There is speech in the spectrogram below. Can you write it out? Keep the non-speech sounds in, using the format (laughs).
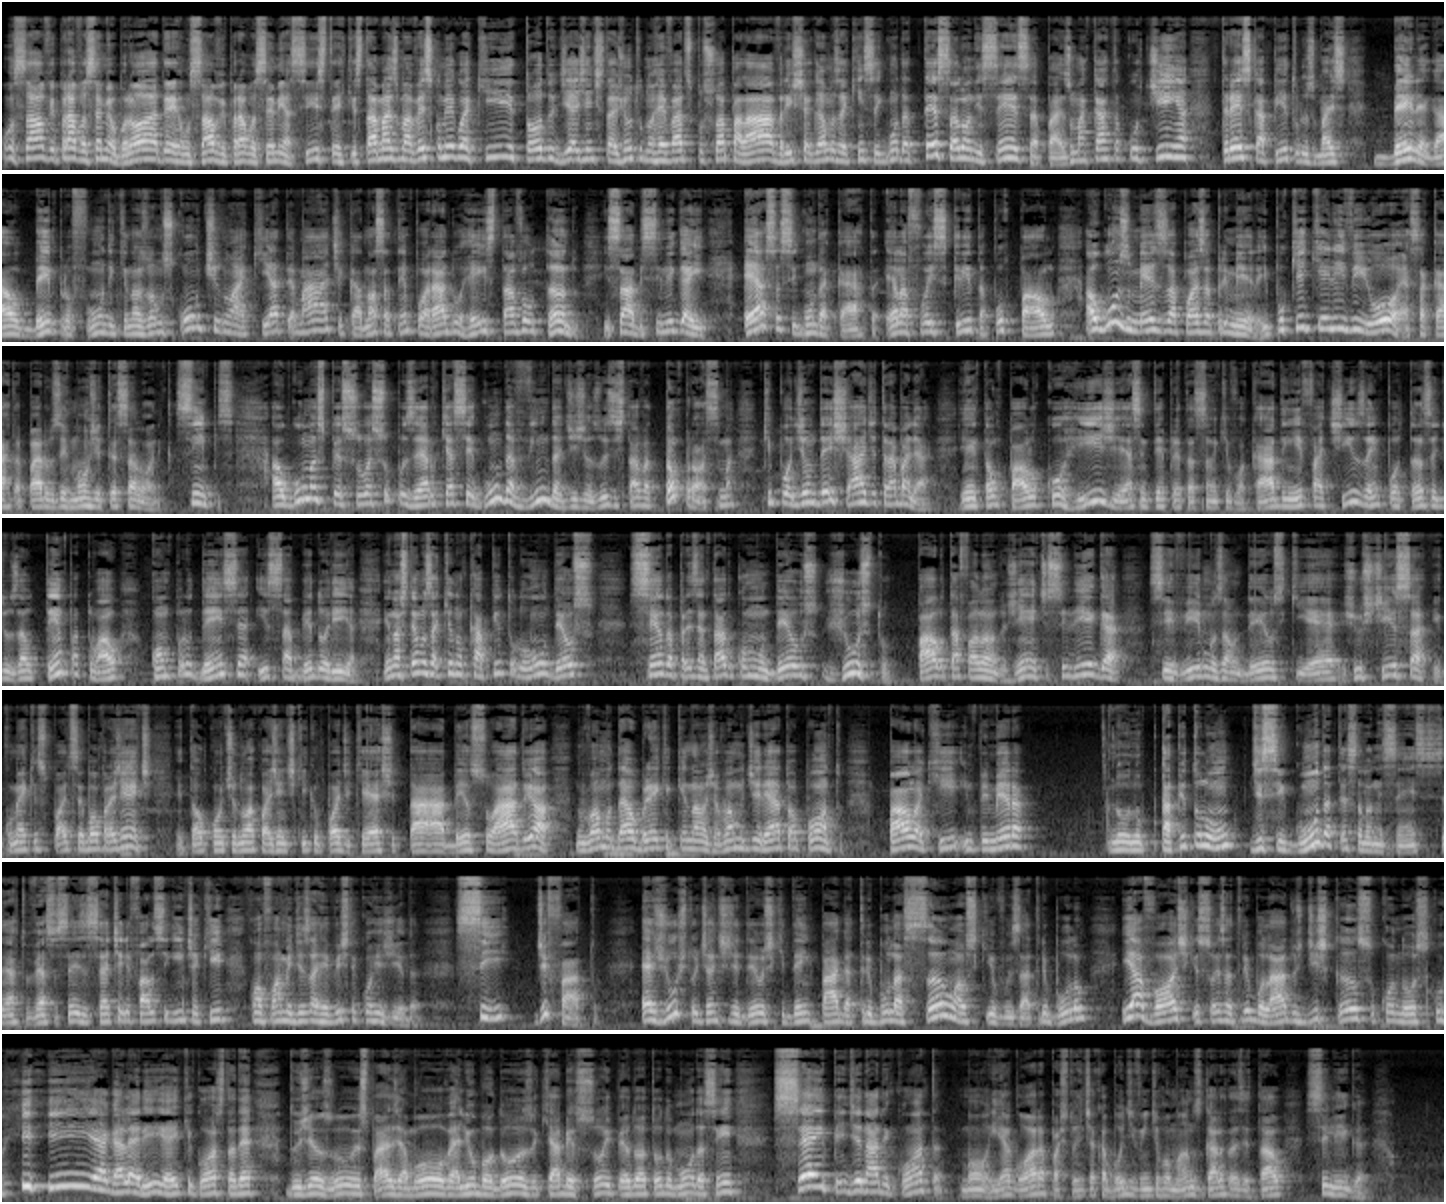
Um salve para você, meu brother, um salve para você, minha sister, que está mais uma vez comigo aqui. Todo dia a gente está junto no Revados por Sua Palavra e chegamos aqui em 2 Tessalonicense, rapaz. Uma carta curtinha, três capítulos, mas bem legal, bem profundo, em que nós vamos continuar aqui a temática. A nossa temporada, o Rei está voltando. E sabe, se liga aí, essa segunda carta, ela foi escrita por Paulo alguns meses após a primeira. E por que que ele enviou essa carta para os irmãos de Tessalônica? Simples. Algumas pessoas supuseram que a segunda vinda de Jesus estava tão próxima que podiam deixar de trabalhar. E então Paulo corrige essa interpretação equivocada e enfatiza a importância de usar o tempo atual com prudência e sabedoria. E nós temos aqui no capítulo 1 Deus sendo apresentado como um Deus justo. Paulo está falando, gente, se liga, servimos a um Deus que é justiça. E como é que isso pode ser bom para gente? Então continua com a gente aqui que o podcast está abençoado. E ó, não vamos dar o break aqui não, já vamos direto ao ponto. Paulo aqui em primeira no, no, capítulo 1 de 2 Tessalonicenses, certo? Versos 6 e 7, ele fala o seguinte aqui, conforme diz a revista corrigida. Se, de fato, é justo diante de Deus que deem paga tribulação aos que vos atribulam, e a vós que sois atribulados, descanso conosco. (laughs) a galeria aí que gosta, né, do Jesus, paz e amor, velhinho bondoso, que abençoa e perdoa todo mundo, assim, sem pedir nada em conta. Bom, e agora, pastor, a gente acabou de vir de Romanos, Gálatas e tal, se liga.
